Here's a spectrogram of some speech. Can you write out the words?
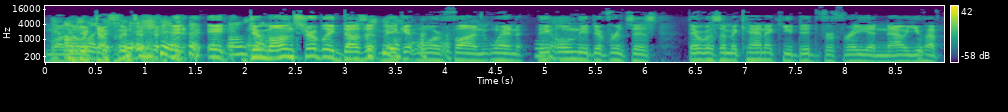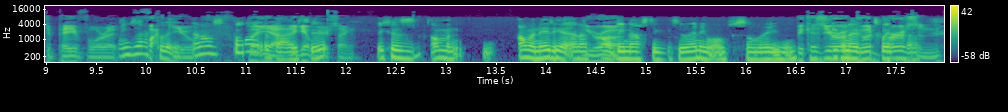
Well, no, it like- doesn't. It, it was like- demonstrably doesn't make it more fun when the only difference is there was a mechanic you did for free and now you have to pay for it. Exactly. Fuck you. And I was polite but yeah, about I get it what you're saying. because I'm an I'm an idiot and I You're can't a- be nasty to anyone for some reason. Because you're Even a good Twitter. person.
